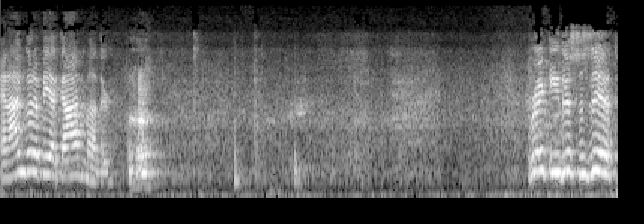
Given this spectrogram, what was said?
And I'm going to be a godmother. Uh-huh. Ricky, this is it.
